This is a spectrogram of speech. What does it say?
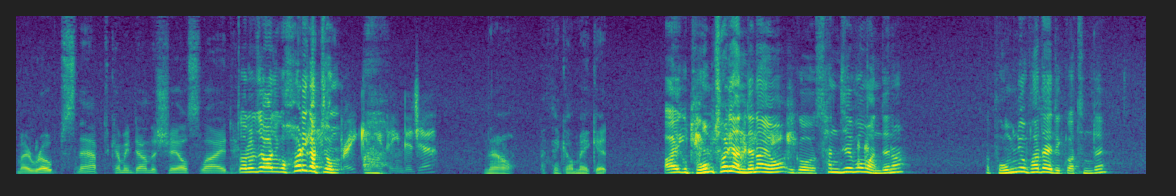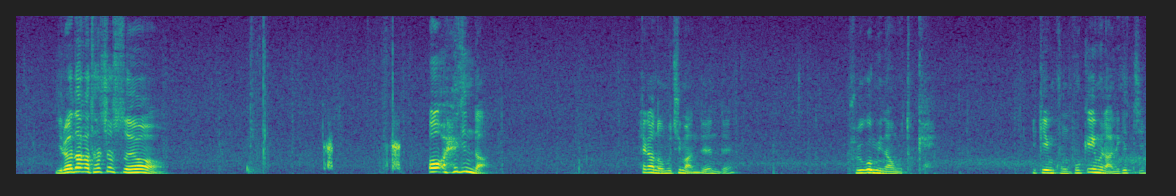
my rope snapped coming down the shale slide. 떨어져가지고 허리가 좀. You? No, I think I'll make it. 아 이거 보험 처리 안 되나요? 이거 산재 보험 안 되나? 보험료 받아야 될 것 같은데. 일하다가 다쳤어요. 어 해진다. 해가 너무 지면 안 되는데. 불곰이 나오면 어떡해. 이 게임 공포 게임은 아니겠지.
